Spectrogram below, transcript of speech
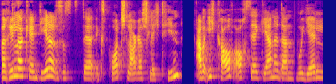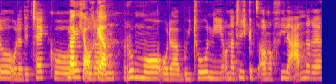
Barilla kennt jeder, das ist der Exportschlager schlechthin. Aber ich kaufe auch sehr gerne dann Vojello oder De Cecco. Mag ich auch oder gern. Rummo oder Buitoni. Und natürlich gibt's auch noch viele andere.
